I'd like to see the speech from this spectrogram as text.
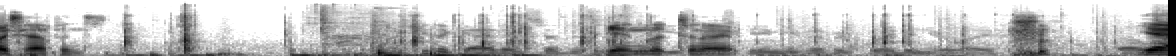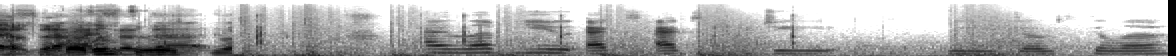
always happens. Is the guy that said this Again, is the tonight. easiest game you've ever played in your life? yes, that- that, I said that. I love you, XXG Ghost Killer.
